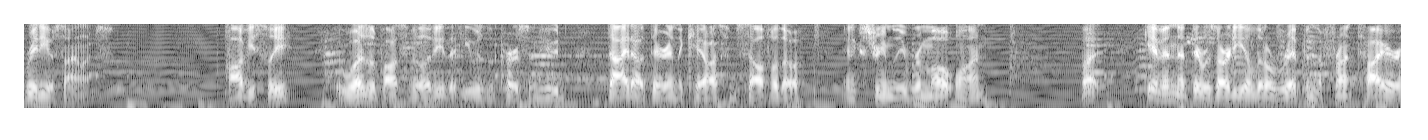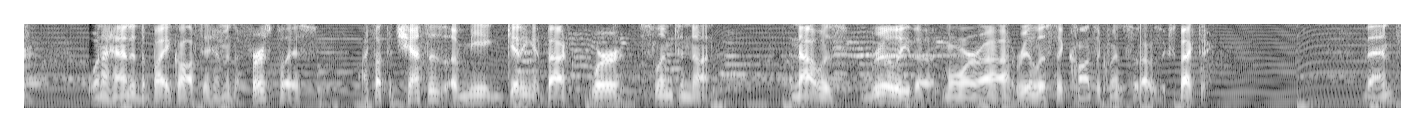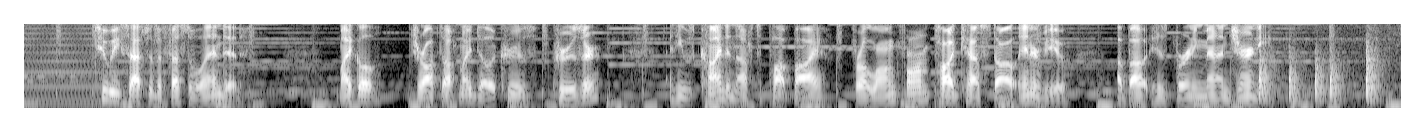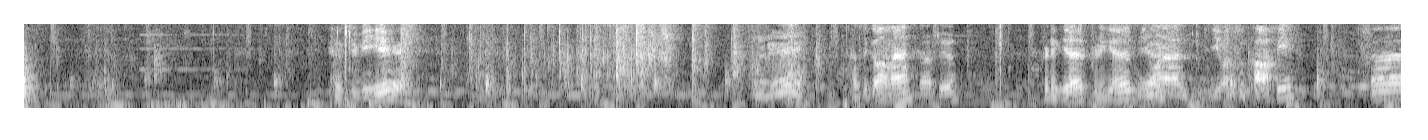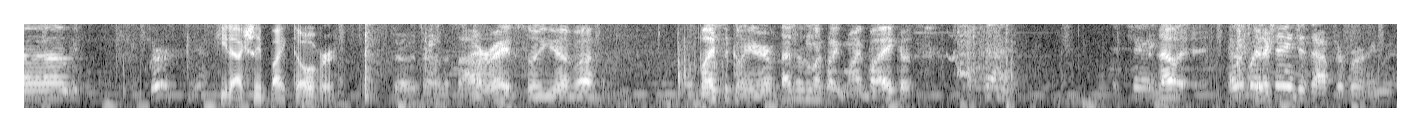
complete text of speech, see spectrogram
radio silence. Obviously, it was a possibility that he was the person who'd died out there in the chaos himself, although an extremely remote one. But given that there was already a little rip in the front tire when I handed the bike off to him in the first place, I thought the chances of me getting it back were slim to none. And that was really the more uh, realistic consequence that I was expecting. Then, two weeks after the festival ended, Michael dropped off my Dela Cruz cruiser, and he was kind enough to pop by for a long form podcast style interview about his Burning Man journey. Who could be here? Hey, How's it going, man? what's up, dude? Pretty good, pretty good. Do you wanna? Did you want some coffee? Um, sure. Yeah. He'd actually biked over. Throw this around the side. All right, so you have a, a bicycle here, but that doesn't look like my bike. That's It changed. is that what? Everybody changes after Burning Man.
